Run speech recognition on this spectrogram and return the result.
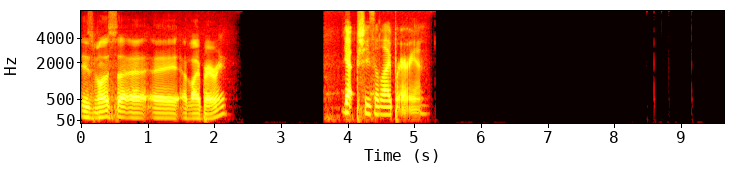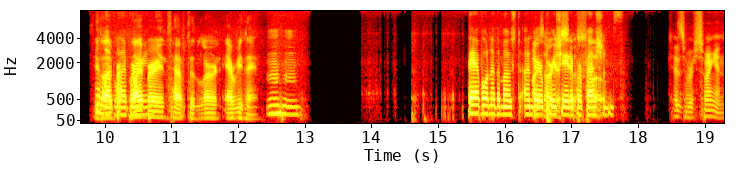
I- Is Melissa a, a, a librarian? Yep, she's a librarian. I love libra- librarians. Librarians have to learn everything. mm-hmm. They have one of the most Argus so underappreciated professions. Because we're swinging.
